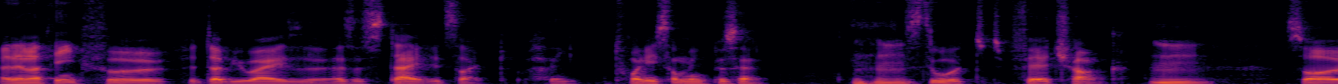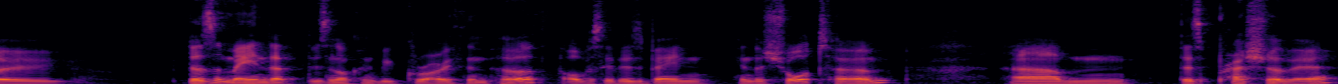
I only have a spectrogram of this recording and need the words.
and then I think for for WA as a, as a state, it's like I think twenty something percent. Mm-hmm. It's still a fair chunk. Mm. So it doesn't mean that there's not going to be growth in Perth. Obviously, there's been in the short term. Um, there's pressure there.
